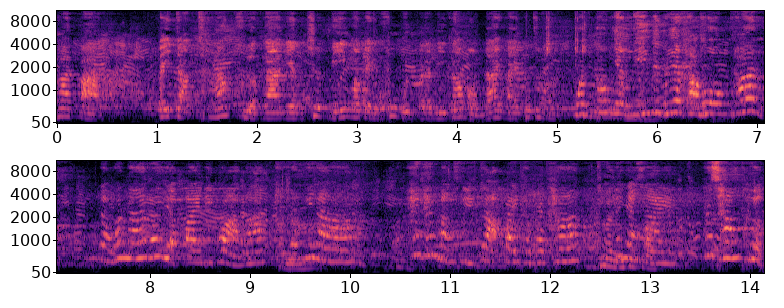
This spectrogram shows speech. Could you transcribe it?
พาดป่าไปจับช้างเผือกงานเนียมเชือกนี้มาเป็นคู่บุญบารมีเก้าหม่อมได้ไหมพระเจ้าค่ะมันต้องอย่างนี้สิพระยาค่ะพระองค์ท่าน แต่ว่าน้าเราอย่าไปดีกว่านะแล้วพี่นางให้ท่านมังสีจะไปเถอะนะคะใช่ถ้าอย่างไรถ้าช้างเผือก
